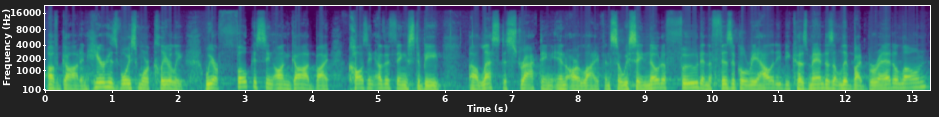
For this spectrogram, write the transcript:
of God and hear His voice more clearly. We are focusing on God by causing causing other things to be uh, less distracting in our life. And so we say no to food and the physical reality because man doesn't live by bread alone,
